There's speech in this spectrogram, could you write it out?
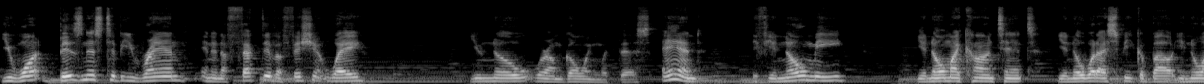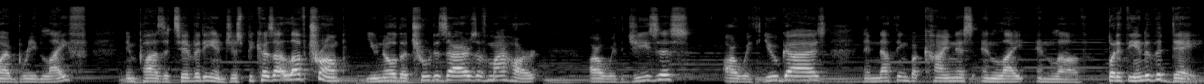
you want business to be ran in an effective, efficient way, you know where I'm going with this. And if you know me, you know my content, You know what I speak about. You know I breathe life and positivity. And just because I love Trump, you know the true desires of my heart are with Jesus, are with you guys, and nothing but kindness and light and love. But at the end of the day,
